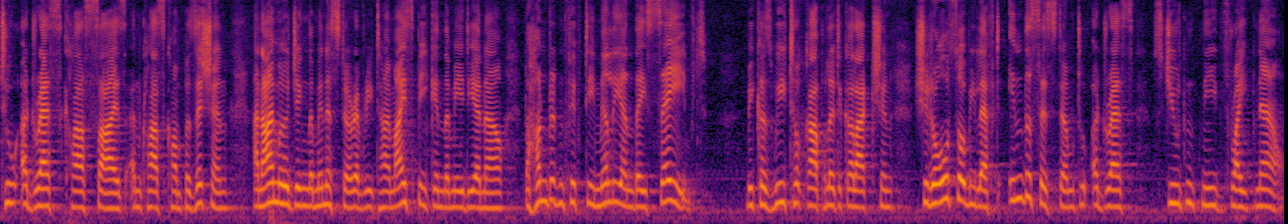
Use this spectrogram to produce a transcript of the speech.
to address class size and class composition. And I'm urging the minister every time I speak in the media now, the 150 million they saved because we took our political action should also be left in the system to address student needs right now.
